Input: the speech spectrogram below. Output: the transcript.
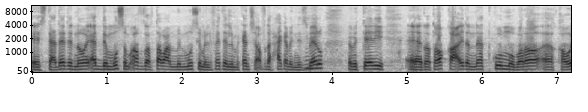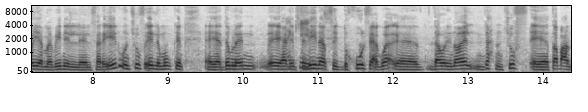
آه، استعداد إن هو يقدم موسم أفضل طبعا من الموسم اللي فات اللي ما كانش أفضل حاجة بالنسبة له فبالتالي نتوقع أيضا إنها تكون مباراة قوية ما بين ال- الفريقين ونشوف إيه اللي ممكن يقدمه لأن يعني. ابتدينا في الدخول في أجواء دوري نايل إن إحنا نشوف طبعا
